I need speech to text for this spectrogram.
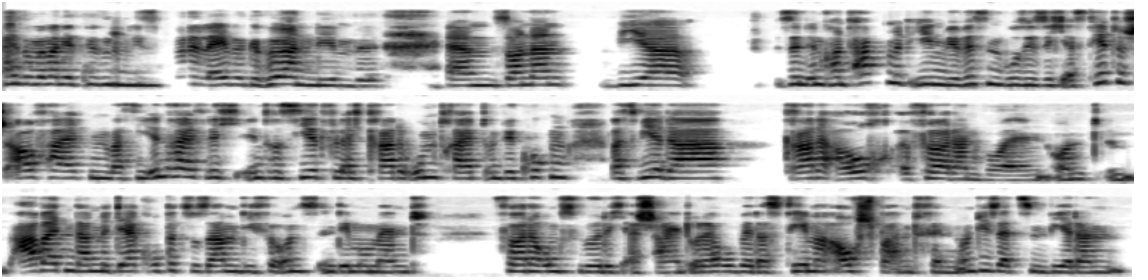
Also wenn man jetzt diesen, mhm. dieses blöde Label gehören nehmen will, ähm, sondern wir sind in Kontakt mit ihnen, wir wissen, wo sie sich ästhetisch aufhalten, was sie inhaltlich interessiert, vielleicht gerade umtreibt. Und wir gucken, was wir da gerade auch äh, fördern wollen. Und ähm, arbeiten dann mit der Gruppe zusammen, die für uns in dem Moment förderungswürdig erscheint oder wo wir das Thema auch spannend finden. Und die setzen wir dann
